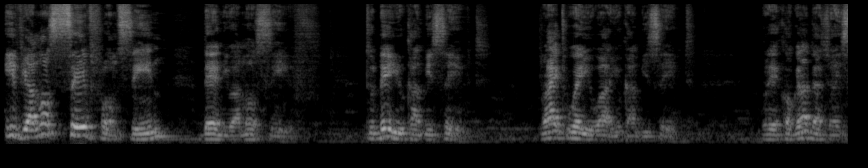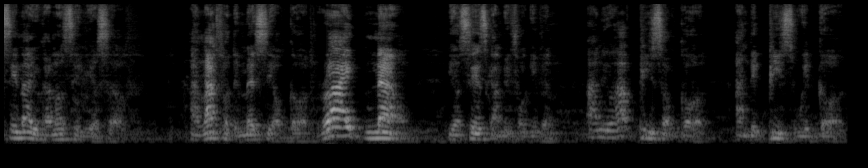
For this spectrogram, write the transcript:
If you are not saved from sin, then you are not saved. Today you can be saved. Right where you are, you can be saved. Recognize that you're a sinner, you cannot save yourself. And ask for the mercy of God. Right now, your sins can be forgiven. And you have peace of God and the peace with God.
